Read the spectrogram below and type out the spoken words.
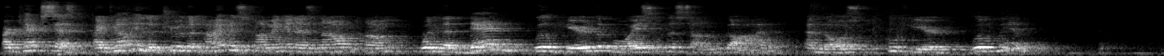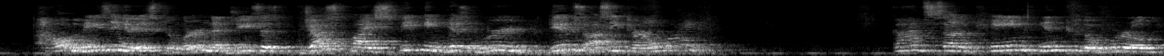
Our text says, I tell you the truth, the time is coming and has now come when the dead will hear the voice of the Son of God, and those who hear will live. How amazing it is to learn that Jesus, just by speaking his word, gives us eternal life. God's Son came into the world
